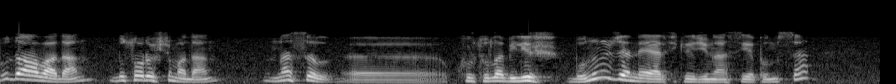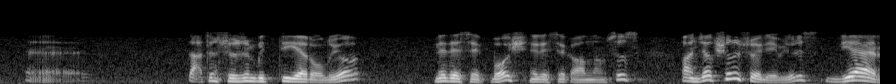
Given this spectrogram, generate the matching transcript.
bu davadan, bu soruşturmadan nasıl e, kurtulabilir? Bunun üzerine eğer fikri cimnastiği yapılmışsa e, zaten sözün bittiği yer oluyor. Ne desek boş, ne desek anlamsız. Ancak şunu söyleyebiliriz. Diğer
